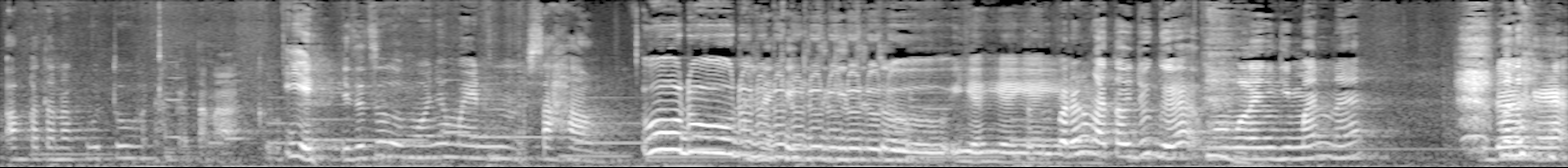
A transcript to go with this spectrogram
angkatan aku tuh eh, angkatan aku Iya. itu tuh maunya main saham Waduh, duh, duh, Nah, duh, duh, duh, duh, duh. Iya, iya, iya. tapi iya. padahal nggak tahu juga mau mulainya gimana udah kayak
